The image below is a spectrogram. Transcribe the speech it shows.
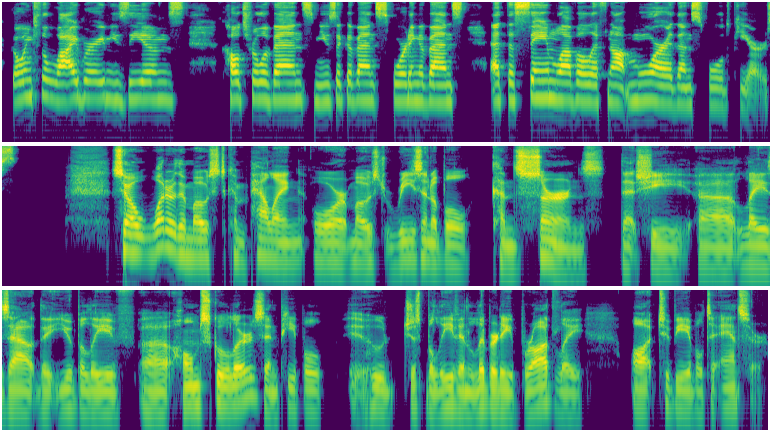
going to the library, museums, cultural events, music events, sporting events at the same level, if not more, than schooled peers. So, what are the most compelling or most reasonable concerns that she uh, lays out that you believe uh, homeschoolers and people eh, who just believe in liberty broadly ought to be able to answer?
